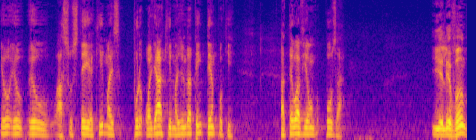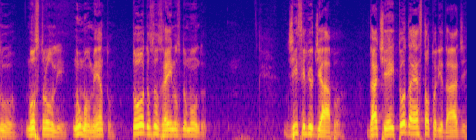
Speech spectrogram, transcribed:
eu, eu, eu assustei aqui, mas por olhar aqui, mas ainda tem tempo aqui, até o avião pousar. E elevando-o, mostrou-lhe, num momento, todos os reinos do mundo. Disse-lhe o diabo: Dar-te-ei toda esta autoridade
